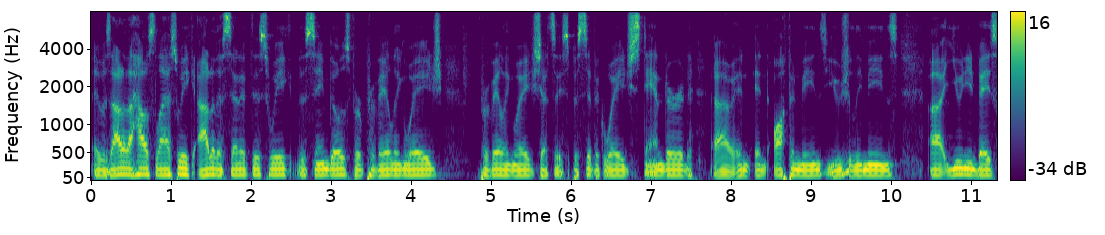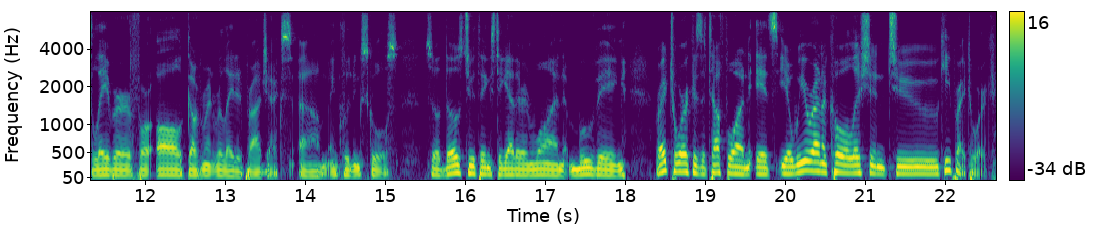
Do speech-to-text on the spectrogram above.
It was out of the House last week, out of the Senate this week. The same goes for prevailing wage. Prevailing wage that's a specific wage standard, uh, and, and often means, usually means, uh, union-based labor for all government-related projects, um, including schools. So those two things together in one, moving right to work is a tough one. It's you know we were on a coalition to keep right to work.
